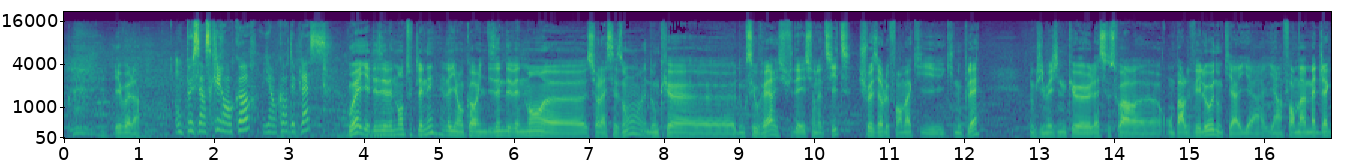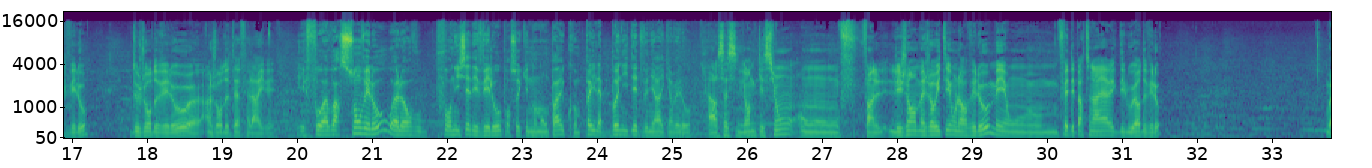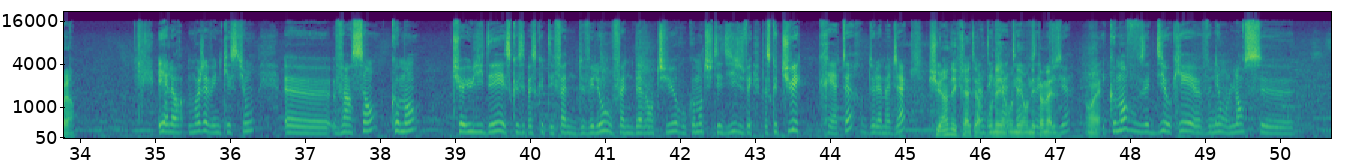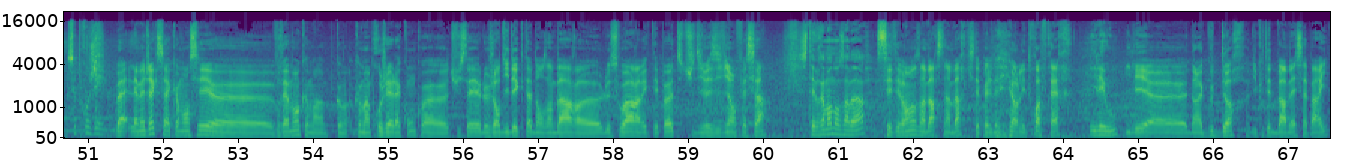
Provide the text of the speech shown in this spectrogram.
et voilà. On peut s'inscrire encore? Il y a encore des places? Ouais, il y a des événements toute l'année. Là, il y a encore une dizaine d'événements euh, sur la saison. Donc, euh, donc c'est ouvert. Il suffit d'aller sur notre site, choisir le format qui, qui nous plaît. Donc, j'imagine que là, ce soir, on parle vélo. Donc, il y a, y a- il y a un format Madjack vélo. Deux jours de vélo, un jour de taf à l'arrivée. Il faut avoir son vélo ou alors vous fournissez des vélos pour ceux qui n'en ont pas et qui n'ont pas eu la bonne idée de venir avec un vélo? Alors ça, c'est une grande question. On, f- enfin, les gens en majorité ont leur vélo, mais on fait des partenariats avec des loueurs de vélos. Voilà. Et alors, moi j'avais une question. Euh, Vincent, comment tu as eu l'idée Est-ce que c'est parce que tu es fan de vélo ou fan d'aventure Ou comment tu t'es dit je vais... Parce que tu es créateur de la Madjack. Je suis un des créateurs. un des on, est, on est, créateurs, on vous est êtes pas mal. Ouais. Et comment vous vous êtes dit, ok, euh, venez, on lance ce, ce projet? Bah, la Madjack, ça a commencé euh, vraiment comme un, comme, comme un projet à la con. Quoi. Euh, Tu sais, le genre d'idée que tu as dans un bar euh, le soir avec tes potes, tu te dis vas-y, viens, on fait ça. C'était vraiment dans un bar? C'était vraiment dans un bar, c'est un bar qui s'appelle d'ailleurs Les Trois Frères. Il est où? Il est euh, dans la Goutte d'Or, du côté de Barbès à Paris.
